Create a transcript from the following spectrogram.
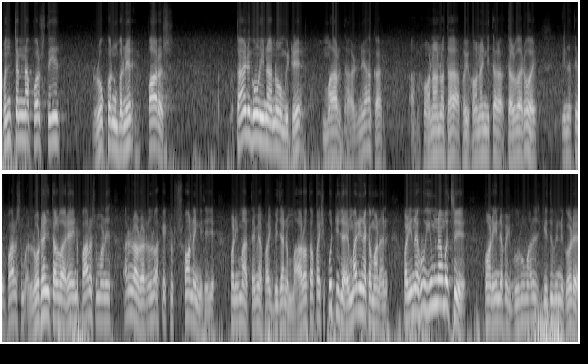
પંચનના પર્સથી રોકન બને પારસ. ત્રણ ગુણીના ન મીટે માર ધાડને આકાર. હોનાનો ધા ભાઈ હોનાની તલવાર હોય, એને તે પારસ લોઢાની તલવાર હે એને પારસ મણે અરડાવડ એટલે આખી સોનાની થઈ જાય. પણ એમાં તમે પછી બીજાને મારો તો પછી કૂચી જાય મારી નાખે માણાને. પણ એને હું ઇમનામ જ છે. પણ એને પછી ગુરુ મહારાજ કીધું એને ઘોડે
